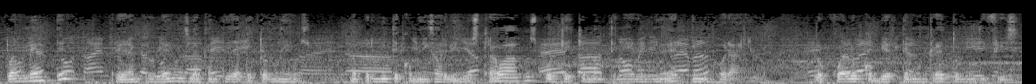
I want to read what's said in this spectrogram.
Actualmente, el gran problema es la cantidad de torneos. No permite comenzar bien los trabajos porque hay que mantener el nivel y mejorarlo, lo cual lo convierte en un reto muy difícil.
